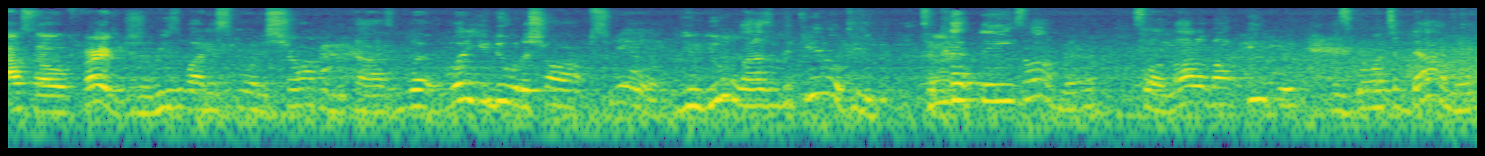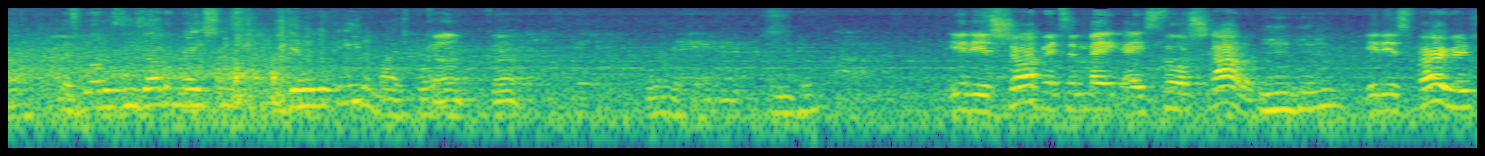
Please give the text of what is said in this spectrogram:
also furbished. And the reason why this sword is sharpened because what what do you do with a sharp sword? You utilize it to kill people, to Right. cut things off, man. So a lot of our people is going to die, man, as well as these other nations dealing with the Edomites, bro. Come, come. Mm-hmm. It is sharpened to make a sore slaughter. Mm-hmm. It is furbished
